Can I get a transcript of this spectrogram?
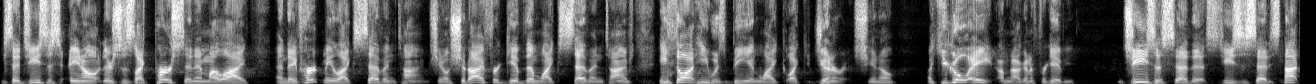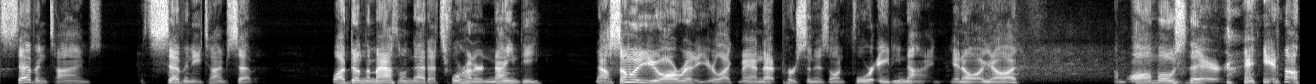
he said, Jesus, you know, there's this like person in my life and they've hurt me like seven times. You know, should I forgive them like seven times? He thought he was being like, like generous, you know, like you go eight, I'm not going to forgive you. Jesus said this. Jesus said, it's not seven times, it's 70 times seven. Well, I've done the math on that. That's 490. Now, some of you already, you're like, man, that person is on 489. You know, you know, I, I'm almost there. you know,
